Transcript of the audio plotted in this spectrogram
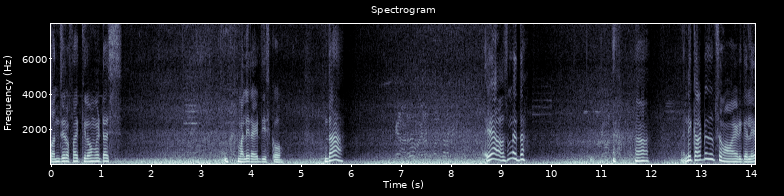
వన్ జీరో ఫైవ్ కిలోమీటర్స్ మళ్ళీ రైట్ తీసుకో. దా. ఏ అవసరం లేదా నీకు కరెక్ట్గా చూపిస్తా మామ ఇక్కడికి వెళ్ళి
